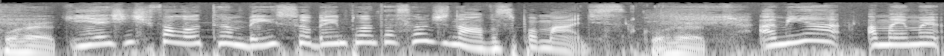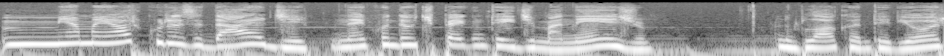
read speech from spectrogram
Correto. E a gente falou também sobre a implantação de novos pomares. Correto. A minha, a minha, minha maior curiosidade, né, quando eu te perguntei de manejo, no bloco anterior,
